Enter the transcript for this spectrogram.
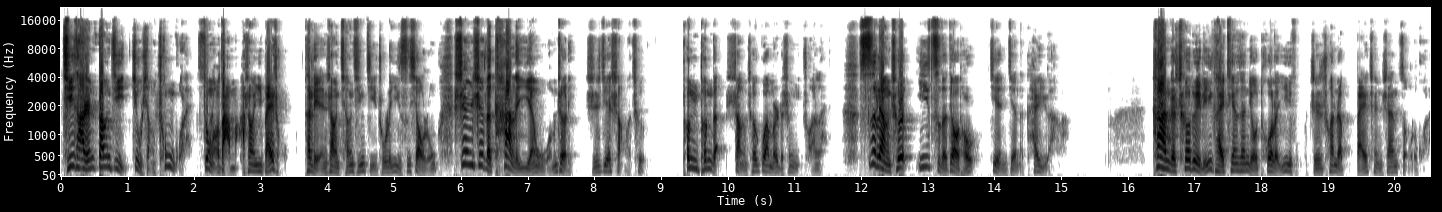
其他人当即就想冲过来，宋老大马上一摆手。他脸上强行挤出了一丝笑容，深深的看了一眼我们这里，直接上了车。砰砰的上车关门的声音传来，四辆车依次的掉头，渐渐的开远了。看着车队离开，天三九脱了衣服，只穿着白衬衫走了过来，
